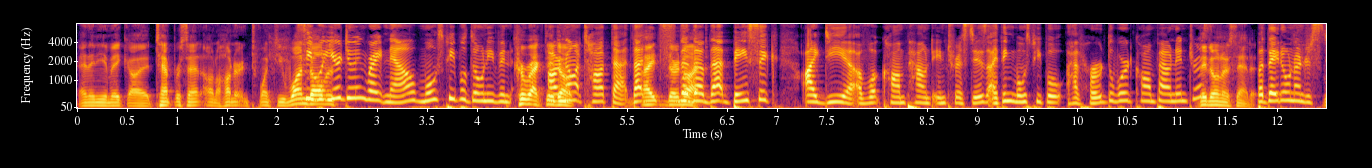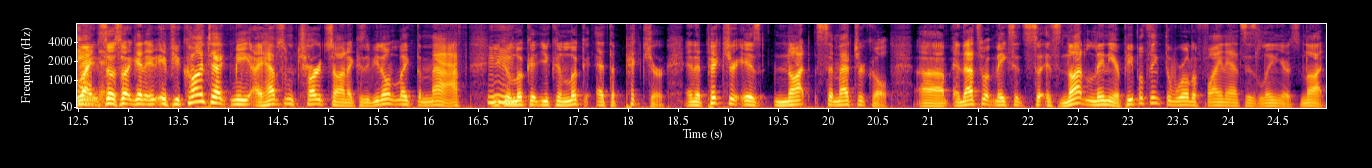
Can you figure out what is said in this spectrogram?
And then you make uh, 10% on $121. See what you're doing right now. Most people don't even Correct, they are don't. not taught that. That I- they're the- not. the- that basic idea of what compound interest is. I think most people have heard the word compound interest. They don't understand it. but they don't understand Right. it. So, so again, if you contact me, I have some charts on it because if you don't like the math, you Mm-hmm. can look at you can look at the picture, and the picture is not symmetrical, um, and that's what makes it. So, it's not linear. People think the world of finance is linear. It's not.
